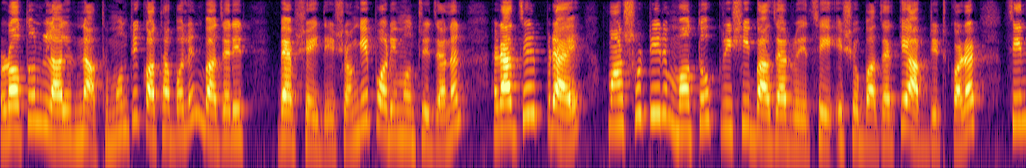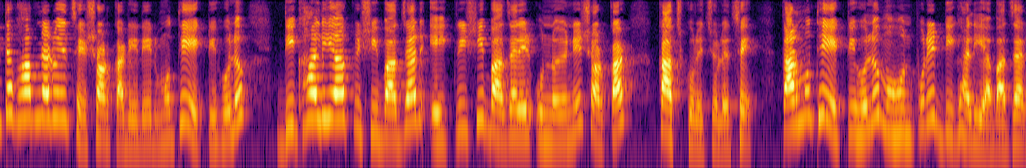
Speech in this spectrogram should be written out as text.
রতনলাল নাথ। মন্ত্রী কথা বলেন, বাজারের ব্যবসায়ীদের সঙ্গে পরে মন্ত্রী জানান, রাজ্যের প্রায় পাঁচশোটির মতো কৃষি বাজার রয়েছে। এসব বাজারকে আপডেট করার চিন্তা ভাবনা রয়েছে সরকারের। এর মধ্যে একটি হলো, দিঘালিয়া কৃষি বাজার। এই কৃষি বাজারের উন্নয়নে সরকার কাজ করে চলেছে। তার মধ্যে একটি হলো, মোহনপুরের দিঘালিয়া বাজার।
